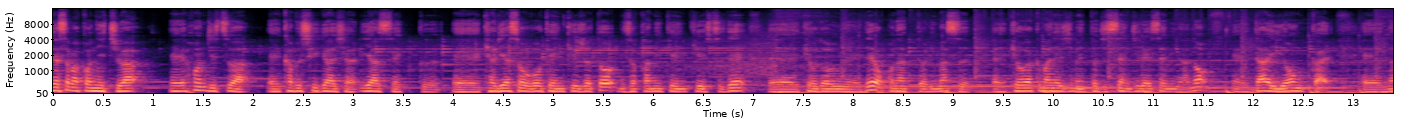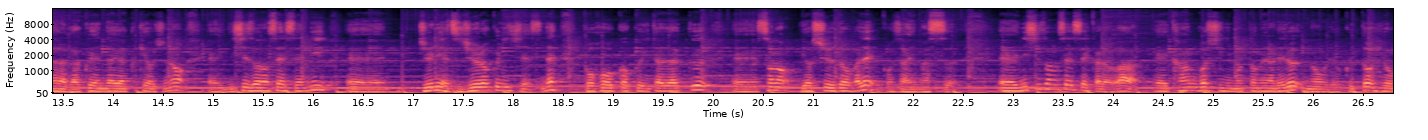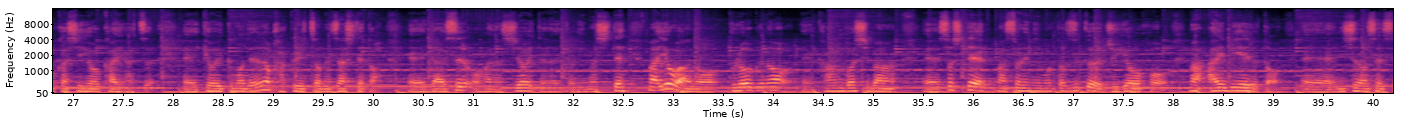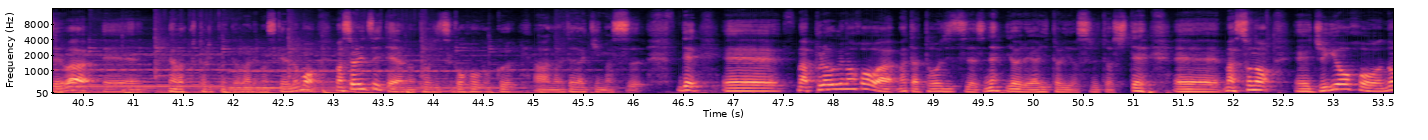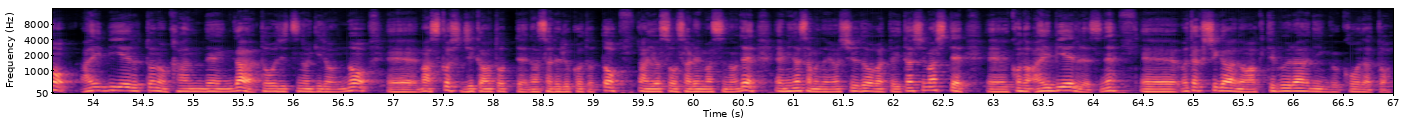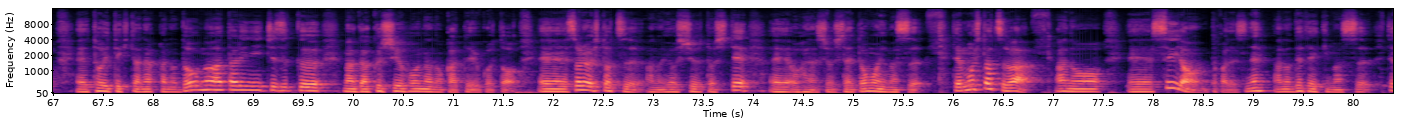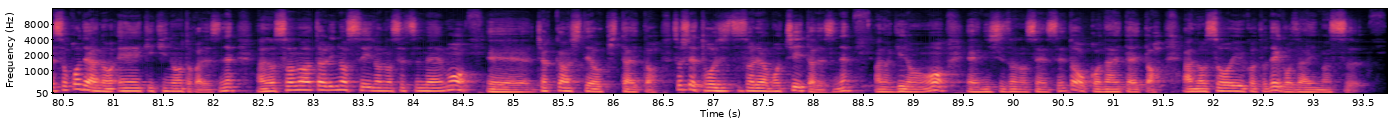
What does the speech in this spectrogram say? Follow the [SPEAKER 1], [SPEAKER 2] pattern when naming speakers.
[SPEAKER 1] 皆様こんにちは。えー、本日は、えー、株式会社リアセック、えー、キャリア総合研究所と溝上研究室で、え共同運営で行っております、え教学マネジメント実践事例セミナーの、え第4回、え奈良学園大学教授の、え西園先生に、え12月16日ですねご報告いただく、えその予習動画でございます。えー、西園先生からは、えー、看護師に求められる能力と評価指標開発、えー、教育モデルの確立を目指してと、え題するお話をいただいておりまして、まあ、要はあのブログの、看護師版、えそして、まあ、それに基づく授業法、まあ、IBL と、え西園先生は、え長く取り組んでおられますけれども、まあ、それについてあの当日ご報告あのいただきます。で、えーえまあ、プログの方はまた当日ですね、いろいろやり取りをするとして、えーまあ、その、えー授業法の IBL との関連が当日の議論の、えー、まあ、少し時間をとってなされることと、まあ、予想されますので、えー、皆様の予習動画といたしまして、えー、この IBL ですね、え私があのアクティブラーニングこうだと、え解いてきた中のどのあたりに位置づく、まあ、学習法なのかということ、えそれを一つあの予習として、えお話をしたいと思います。で、もう一つは、あの、え推論とかですね、あの出てきます。で、そこであの演疫機能とかですね、あのそのあたりの推論の説明も、えー、若干しておきたいと。そして当日それを用いたですね、あの議論を、えー、西園先生と行いたいと。あの、そういうことでございます。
